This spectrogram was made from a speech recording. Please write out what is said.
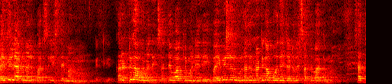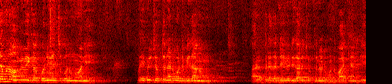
బైబిల్ లేఖనాలు పరిశీలిస్తే మనము కరెక్ట్గా ఉన్నది. సత్యవాక్యం అనేది బైబిల్లో ఉన్నది ఉన్నట్టుగా బోధించడమే సత్యవాక్యము. సత్యమును అమ్మివేక కొనివేంచుకొనుము అని బైబిల్ చెప్తున్నటువంటి విధానము ఆ బ్రదర్ డేవిడ్ గారు చెప్తున్నటువంటి వాక్యానికి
